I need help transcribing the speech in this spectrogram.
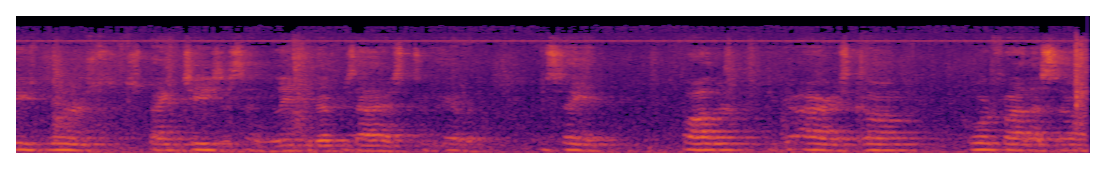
These words spake Jesus and lifted up his eyes to heaven and said, Father, the hour is come, glorify thy Son,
